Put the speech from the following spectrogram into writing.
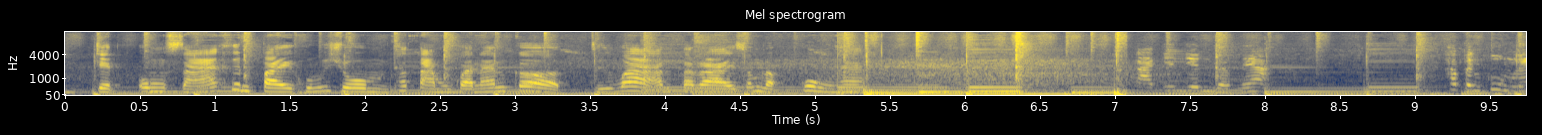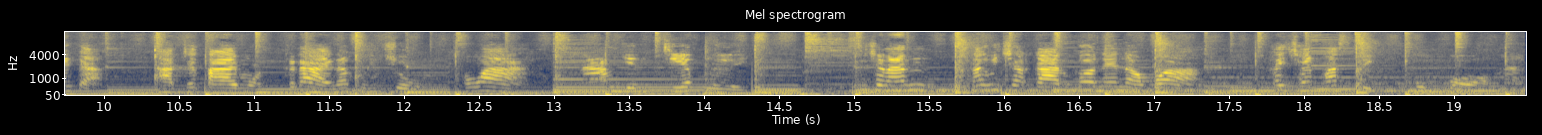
27 องศาขึ้นไปคุณผู้ชม ถ้าต่ำกว่านั้นก็ถือว่าอันตรายสำหรับกุ้งฮะอากาศเย็นๆแบบเนี้ยถ้าเป็นกุ้งเล็กอะ อาจจะตายหมดก็ได้นะคุณผู้ชม เพราะว่าน้ำเย็นเจี๊ยบเลย เพราะฉะนั้นนักวิชาการก็แนะนำว่าให้ใช้พลาสติกคุมบ่อฮะ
